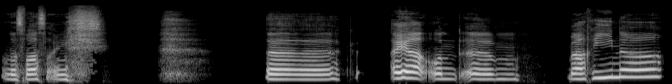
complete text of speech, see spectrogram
Und das war's eigentlich. äh, ah ja, und ähm, Marina.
